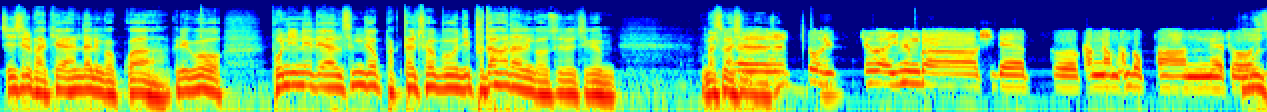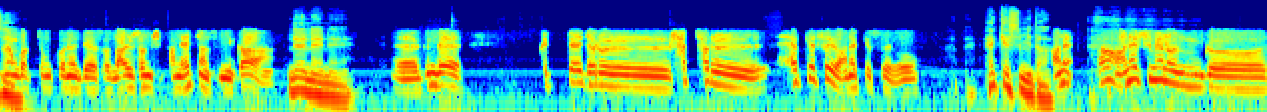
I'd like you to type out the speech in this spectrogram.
진실을 밝혀야 한다는 것과 그리고 본인에 대한 승적 박탈 처분이 부당하다는 것을 지금 말씀하시는 에, 거죠. 또 제가 이명박 시대 그 강남 한복판에서 고문사. 이명박 정권에 대해서 날선 비판을 했지 않습니까? 네네네. 에, 근데 그때 저를 사찰을 했겠어요, 안 했겠어요? 했겠습니다. 안, 해, 어, 안 했으면은 그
